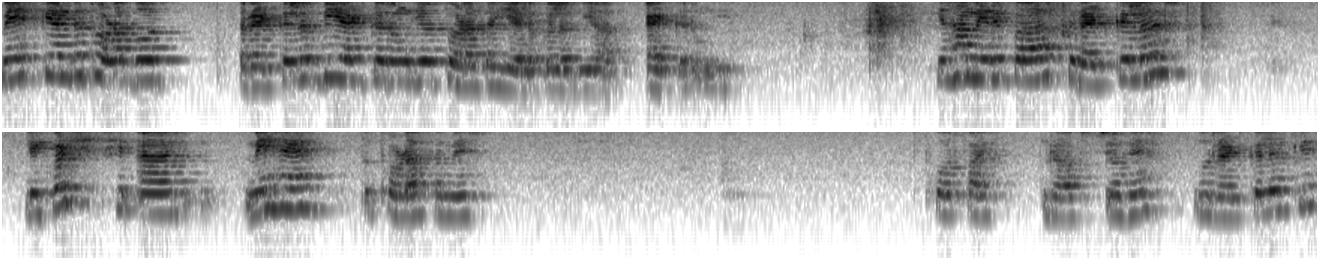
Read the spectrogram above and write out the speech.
मैं इसके अंदर थोड़ा बहुत रेड कलर भी ऐड करूँगी और थोड़ा सा येलो कलर भी ऐड करूँगी। यहाँ मेरे पास रेड कलर लिक्विड में है तो थोड़ा सा मैं फोर फाइव ड्रॉप्स जो हैं वो रेड कलर के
